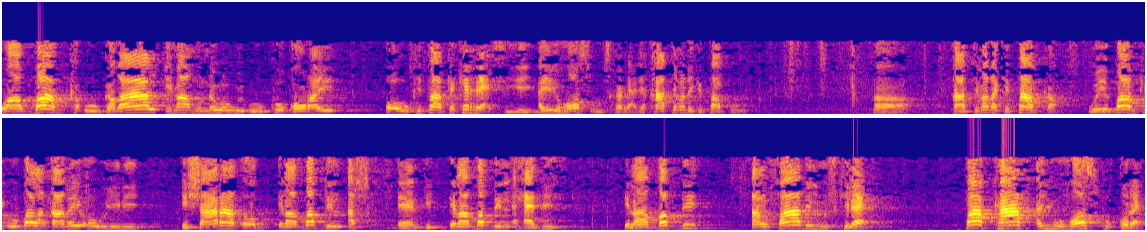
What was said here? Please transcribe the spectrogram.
waa baabka uu gadaal imaam an-nawawi uu ku qoray oo uu kitaabka ka raacsiiyay ayay hoos uu iska raacday khaatimada kitaabku ah khaatimada kitaabka way baabkii uu ballan qaaday oo uu yiri ishaaraad oo ila dabd al ila dabd al ahadith ila dabd alfaad al mushkilat baabkaas ayuu hoos ku qoray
